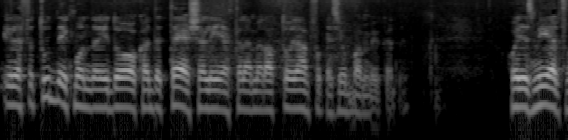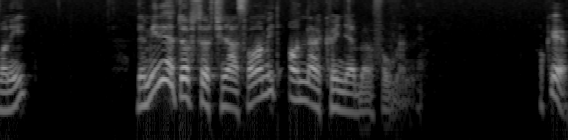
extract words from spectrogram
Illetve tudnék mondani dolgokat, de teljesen lényegtelen, mert attól nem fog ez jobban működni. Hogy ez miért van így. De minél többször csinálsz valamit, annál könnyebben fog menni. Oké? Okay?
